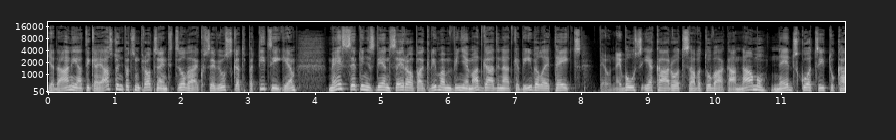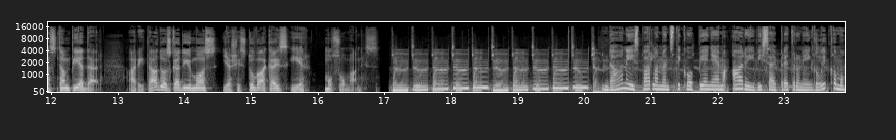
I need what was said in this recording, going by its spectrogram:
Ja Dānijā tikai 18% cilvēku sevi uzskata par ticīgiem, mēs septiņas dienas Eiropā gribam viņiem atgādināt, ka Bībelē teikts, tev nebūs iekārot sava tuvākā namu, nedz ko citu, kas tam pieder. Arī tādos gadījumos, ja šis tuvākais ir musulmanis. Dānijas parlaments tikko pieņēma arī visai pretrunīgu likumu,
